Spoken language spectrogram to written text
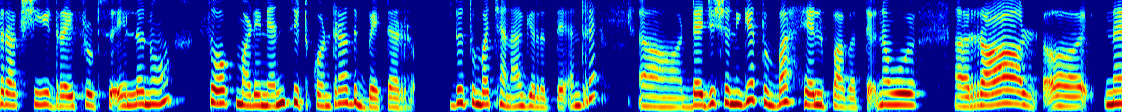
ದ್ರಾಕ್ಷಿ ಡ್ರೈ ಫ್ರೂಟ್ಸ್ ಎಲ್ಲನೂ ಸೋಕ್ ಮಾಡಿ ನೆನೆಸಿಟ್ಕೊಂಡ್ರೆ ಅದು ಬೆಟರ್ ಇದು ತುಂಬ ಚೆನ್ನಾಗಿರುತ್ತೆ. ಅಂದರೆ ಡೈಜೆಷನ್ಗೆ ತುಂಬ ಹೆಲ್ಪ್ ಆಗುತ್ತೆ. ನಾವು ರಾ ನೇ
